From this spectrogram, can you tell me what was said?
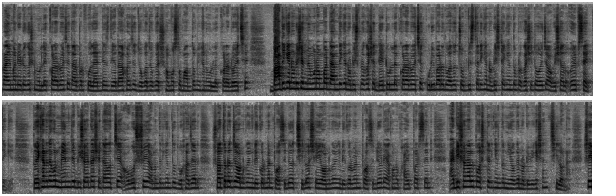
primary education উল্লেখ করা রয়েছে, তারপর ফুল অ্যাড্রেস দিয়ে দেওয়া হয়েছে, যোগাযোগের সমস্ত মাধ্যম এখানে উল্লেখ করা রয়েছে। বাদিকে নোটিশের মেমো নাম্বার ডান দিকে নোটিশ প্রকাশের ডেট উল্লেখ করা রয়েছে, কুড়ি বারো দু হাজার চব্বিশ তারিখে নোটিশটা কিন্তু প্রকাশিত হয়েছে অফিসিয়াল ওয়েবসাইট থেকে। তো এখানে দেখুন মেন যে বিষয়টা, সেটা হচ্ছে অবশ্যই আমাদের কিন্তু দু হাজার সতেরোর যে অনগোয়িং রিক্রুটমেন্ট প্রসিডিওর ছিল, সেই অনগোয়িং রিক্রুটমেন্ট প্রসিডিওরে এখনও ফাইভ পার্সেন্ট অ্যাডিশনাল পোস্টের কিন্তু নিয়োগের নোটিফিকেশান ছিল না। সেই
